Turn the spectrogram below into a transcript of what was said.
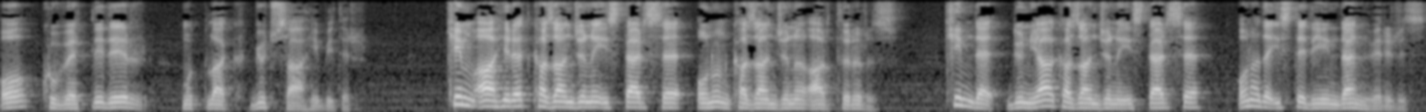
O kuvvetlidir, mutlak güç sahibidir. Kim ahiret kazancını isterse onun kazancını artırırız. Kim de dünya kazancını isterse ona da istediğinden veririz.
